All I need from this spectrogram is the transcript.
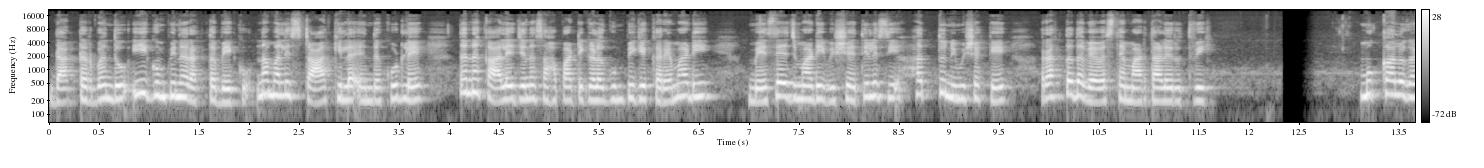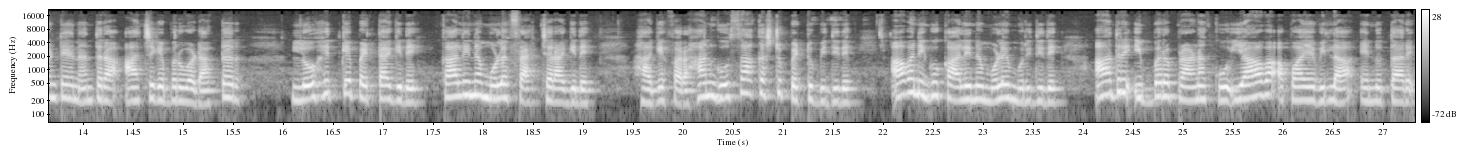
ಡಾಕ್ಟರ್ ಬಂದು, ಈ ಗುಂಪಿನ ರಕ್ತ ಬೇಕು. ನಮ್ಮಲ್ಲಿ ಸ್ಟಾಕ್ ಇಲ್ಲ ಎಂದ ಕೂಡಲೇ ತನ್ನ ಕಾಲೇಜಿನ ಸಹಪಾಠಿಗಳ ಗುಂಪಿಗೆ ಕರೆ ಮಾಡಿ, ಮೆಸೇಜ್ ಮಾಡಿ ವಿಷಯ ತಿಳಿಸಿ ಹತ್ತು ನಿಮಿಷಕ್ಕೆ ರಕ್ತದ ವ್ಯವಸ್ಥೆ ಮಾಡ್ತಾಳೆ ಋತ್ವಿ. ಮುಕ್ಕಾಲು ಗಂಟೆಯ ನಂತರ ಆಚೆಗೆ ಬರುವ ಡಾಕ್ಟರ್ ಲೋಹಿತ್ಗೆ ಪೆಟ್ಟಾಗಿದೆ, ಕಾಲಿನ ಮೊಳೆ ಫ್ರ್ಯಾಕ್ಚರ್ ಆಗಿದೆ. ಹಾಗೆ ಫರ್ಹಾನ್ಗೂ ಸಾಕಷ್ಟು ಪೆಟ್ಟು ಬಿದ್ದಿದೆ. ಅವನಿಗೂ ಕಾಲಿನ ಮೊಳೆ ಮುರಿದಿದೆ. ಆದರೆ ಇಬ್ಬರ ಪ್ರಾಣಕ್ಕೂ ಯಾವ ಅಪಾಯವಿಲ್ಲ ಎನ್ನುತ್ತಾರೆ.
